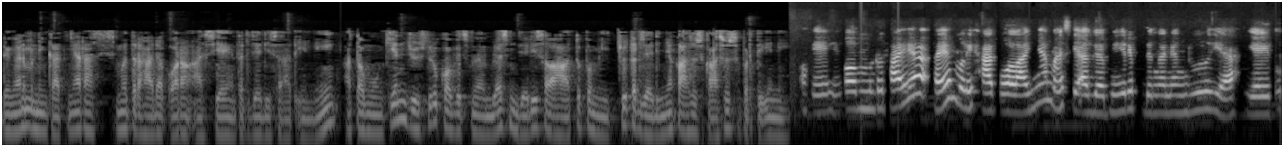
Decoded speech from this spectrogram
dengan meningkatnya rasisme terhadap orang Asia yang terjadi saat ini? Atau mungkin mungkin justru COVID-19 menjadi salah satu pemicu terjadinya kasus-kasus seperti ini? Oke, okay. kalau menurut saya, saya melihat polanya masih agak mirip dengan yang dulu ya, yaitu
